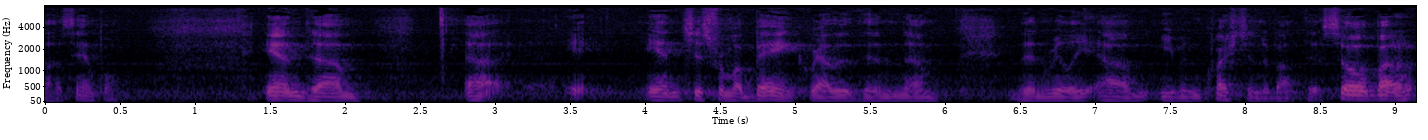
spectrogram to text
uh, sample, and um, uh, and just from a bank rather than um, than really um, even questioned about this. So about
